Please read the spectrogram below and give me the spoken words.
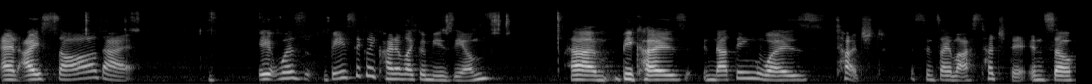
and I saw that it was basically kind of like a museum um, because nothing was touched since I last touched it. And so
